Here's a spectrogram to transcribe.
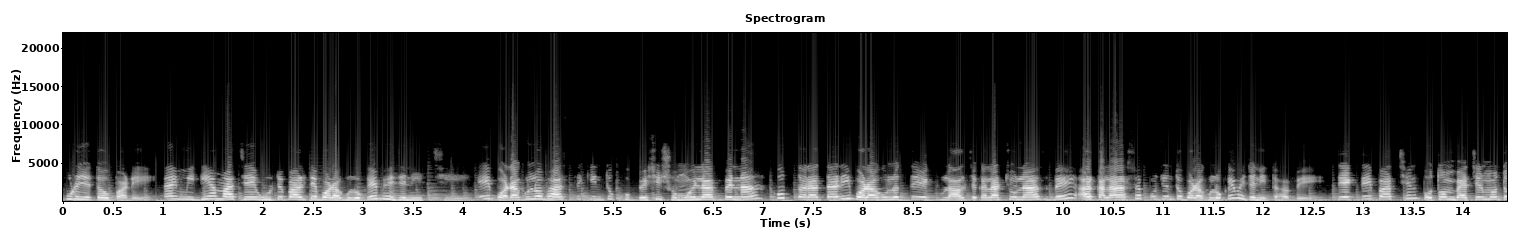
পুড়ে যেতেও পারে। তাই মিডিয়াম আঁচে উল্টে পাল্টে বড়াগুলোকে ভেজে নিচ্ছি। এই বড়াগুলো ভাজতে কিন্তু খুব বেশি সময় লাগবে না। খুব তাড়াতাড়ি বড়াগুলোতে একটু লালচে কালার চলে আসবে আর কালার আসা পর্যন্ত বড়াগুলোকে ভেজে নিতে হবে। দেখতেই পাচ্ছেন প্রথম ব্যাচের মতো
